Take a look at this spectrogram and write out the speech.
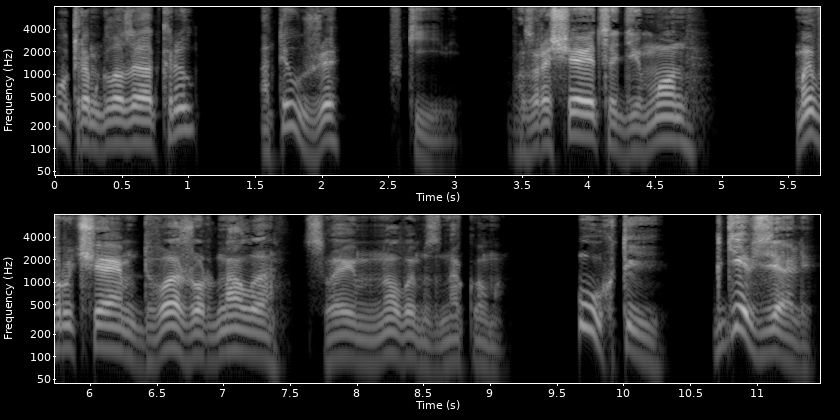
утром глаза открыл, а ты уже в Киеве. Возвращается Димон. Мы вручаем два журнала своим новым знакомым. Ух ты! Где взяли?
